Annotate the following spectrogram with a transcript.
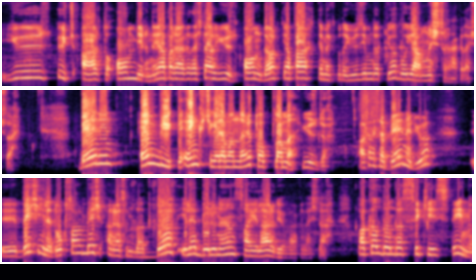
103 artı 11 ne yapar arkadaşlar? 114 yapar. Demek ki bu da 124 diyor. Bu yanlıştır arkadaşlar. B'nin en büyük ve en küçük elemanları toplamı 100'dür. Arkadaşlar B ne diyor? 5 ile 95 arasında 4 ile bölünen sayılar diyor arkadaşlar. Bakıldığında 8 değil mi?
